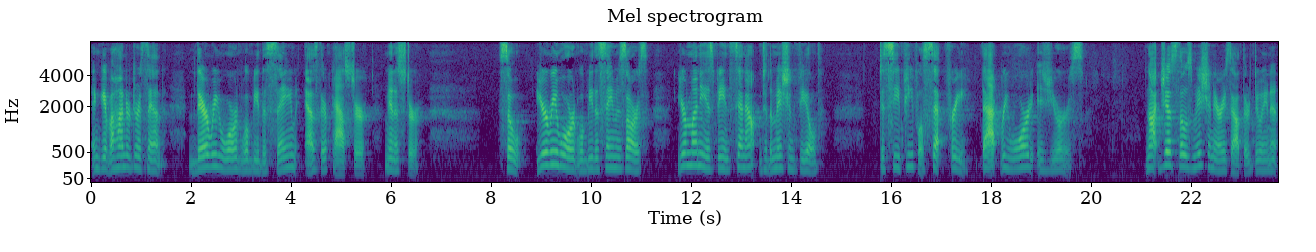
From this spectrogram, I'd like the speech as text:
and give 100%, their reward will be the same as their pastor, minister. So your reward will be the same as ours. Your money is being sent out into the mission field to see people set free. That reward is yours. Not just those missionaries out there doing it,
